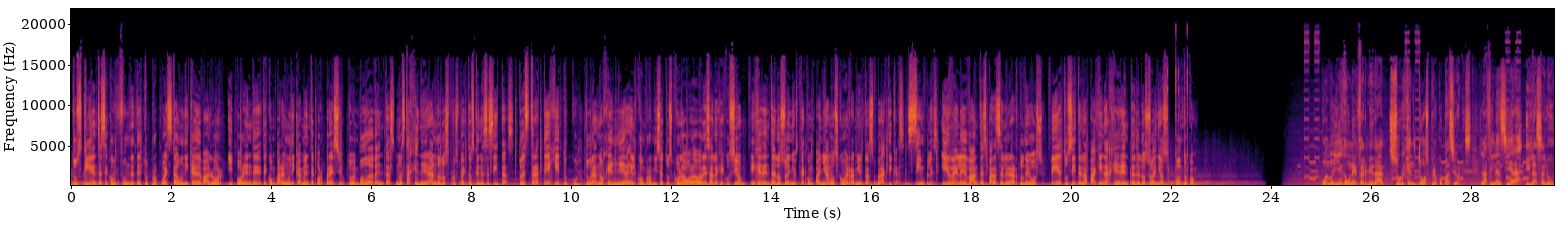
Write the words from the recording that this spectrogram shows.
Tus clientes se confunden de tu propuesta única de valor y por ende te comparan únicamente por precio. Tu embudo de ventas no está generando los prospectos que necesitas. Tu estrategia y tu cultura no generan el compromiso de tus colaboradores a la ejecución. En Gerente de los Sueños te acompañamos con herramientas prácticas, simples y relevantes para acelerar tu negocio. Pide tu cita en la página gerentedelosueños.com. Cuando llega una enfermedad, surgen dos preocupaciones, la financiera y la salud.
